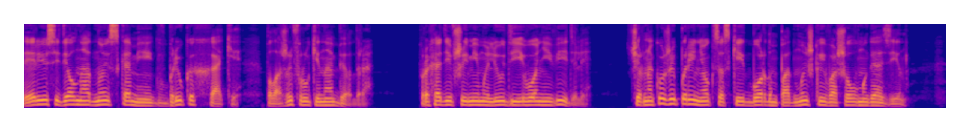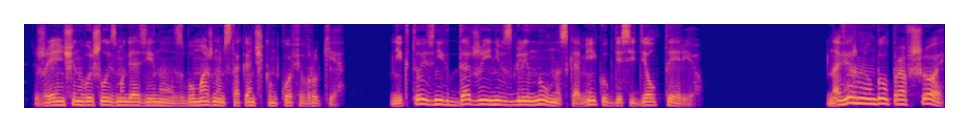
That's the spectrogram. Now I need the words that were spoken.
Террио сидел на одной из скамеек в брюках хаки, положив руки на бедра. Проходившие мимо люди его не видели. Чернокожий паренек со скейтбордом под мышкой вошел в магазин. Женщина вышла из магазина с бумажным стаканчиком кофе в руке. Никто из них даже и не взглянул на скамейку, где сидел Террио. Наверное, он был правшой,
